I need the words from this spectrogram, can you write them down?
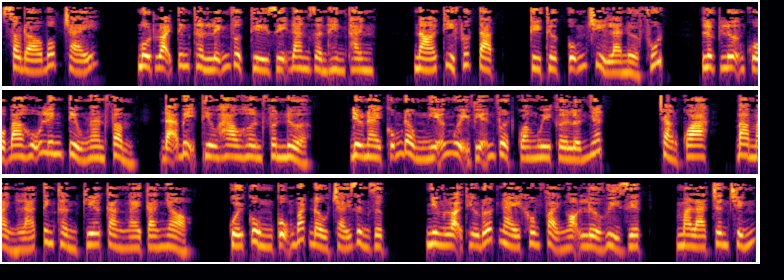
sau đó bốc cháy. Một loại tinh thần lĩnh vực kỳ dị đang dần hình thành. Nói thì phức tạp, kỳ thực cũng chỉ là nửa phút. Lực lượng của ba hũ linh tiểu ngàn phẩm đã bị tiêu hao hơn phân nửa. Điều này cũng đồng nghĩa ngụy viễn vượt qua nguy cơ lớn nhất. Chẳng qua, ba mảnh lá tinh thần kia càng ngày càng nhỏ, cuối cùng cũng bắt đầu cháy rừng rực. Nhưng loại thiêu đốt này không phải ngọn lửa hủy diệt, mà là chân chính.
